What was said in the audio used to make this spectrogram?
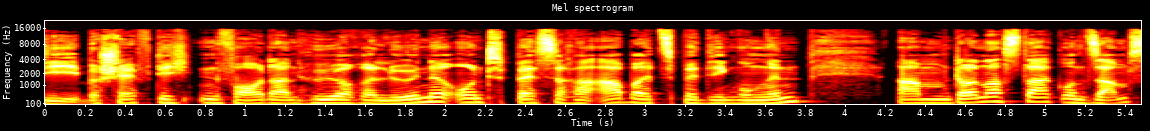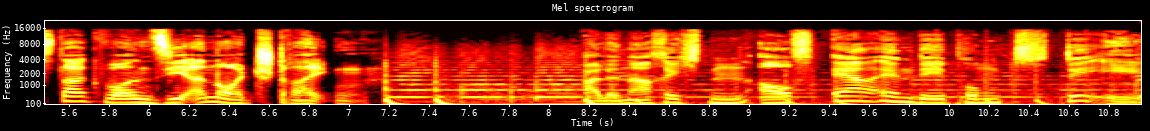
Die Beschäftigten fordern höhere Löhne und bessere Arbeitsbedingungen. Am Donnerstag und Samstag wollen sie erneut streiken. Alle Nachrichten auf rnd.de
